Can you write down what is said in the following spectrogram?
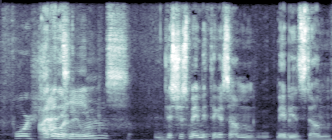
for sure. I That think- they will. teams. This just made me think of something. Maybe it's dumb.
